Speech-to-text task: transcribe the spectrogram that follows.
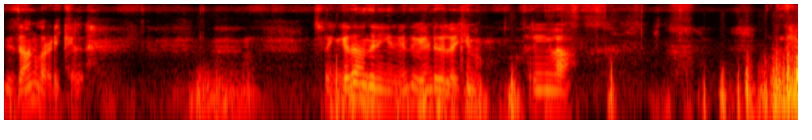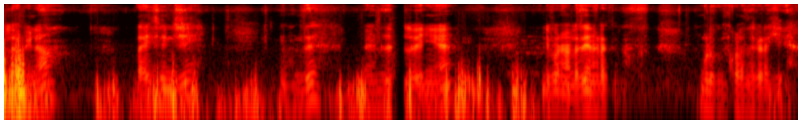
இதுதான் வரடிக்கல். ஸோ இங்கே தான் வந்து நீங்கள் வந்து வேண்டுதல் வைக்கணும். சரிங்களா? குழந்தை இல்லை அப்படின்னா தயவு செஞ்சு இங்கே வந்து வேண்டுதல் வைங்க. கண்டிப்பாக நல்லதே நடக்கும். உங்களுக்கும் குழந்தை கிடைக்கும்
